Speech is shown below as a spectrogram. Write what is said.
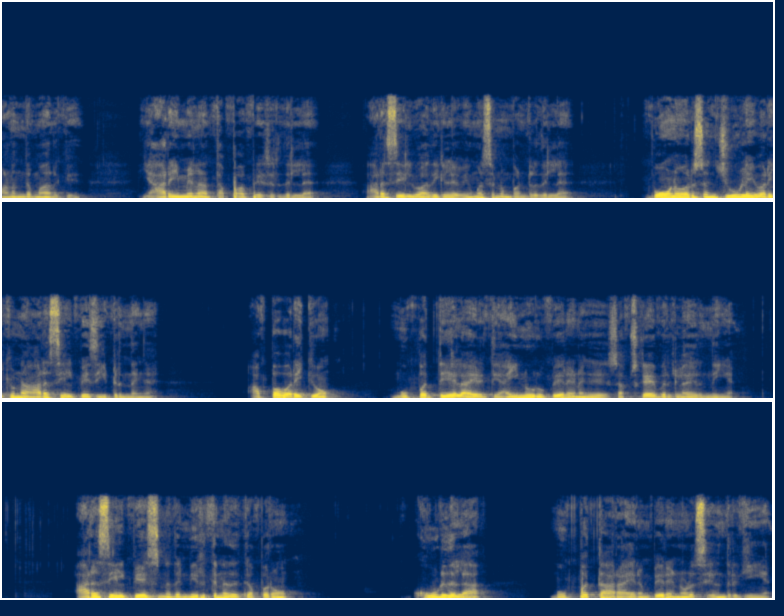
ஆனந்தமாக இருக்குது யாரையுமே நான் தப்பாக பேசுகிறதில்ல அரசியல்வாதிகளை விமர்சனம் பண்ணுறதில்ல போன வருஷம் ஜூலை வரைக்கும் நான் அரசியல் பேசிக்கிட்டு இருந்தேங்க. அப்போ வரைக்கும் முப்பத்தி ஏழாயிரத்தி ஐநூறு பேர் எனக்கு சப்ஸ்கிரைபர்களாக இருந்தீங்க. அரசியல் பேசுனதை நிறுத்தினதுக்கப்புறம் கூடுதலாக முப்பத்தாறாயிரம் பேர் என்னோட சேர்ந்துருக்கீங்க.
